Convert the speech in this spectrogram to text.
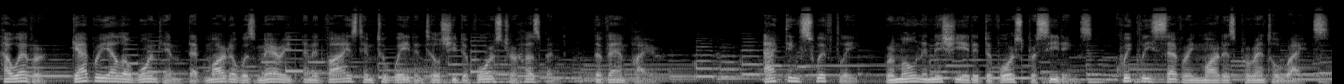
However, Gabriella warned him that Marta was married and advised him to wait until she divorced her husband, the vampire. Acting swiftly, Ramon initiated divorce proceedings, quickly severing Marta's parental rights.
